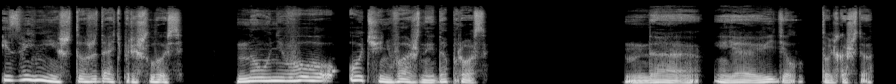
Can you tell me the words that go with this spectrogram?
извини, что ждать пришлось, но у него очень важный допрос». «Да, я видел только что.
